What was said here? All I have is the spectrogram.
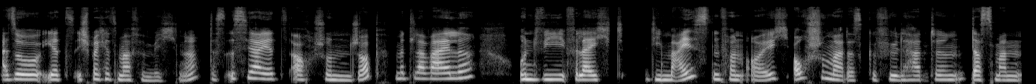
Also jetzt, ich spreche jetzt mal für mich, ne? Das ist ja jetzt auch schon ein Job mittlerweile und wie vielleicht die meisten von euch auch schon mal das Gefühl hatten, dass man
